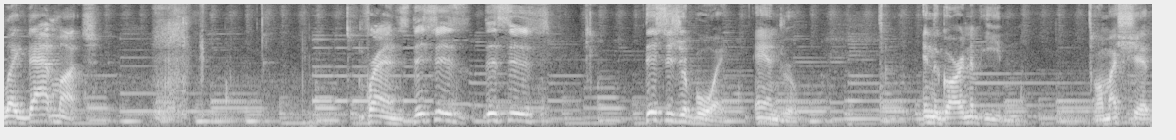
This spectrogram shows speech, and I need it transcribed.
Like that much. Friends, this is. This is. This is your boy, Andrew. In the Garden of Eden. On my ship.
